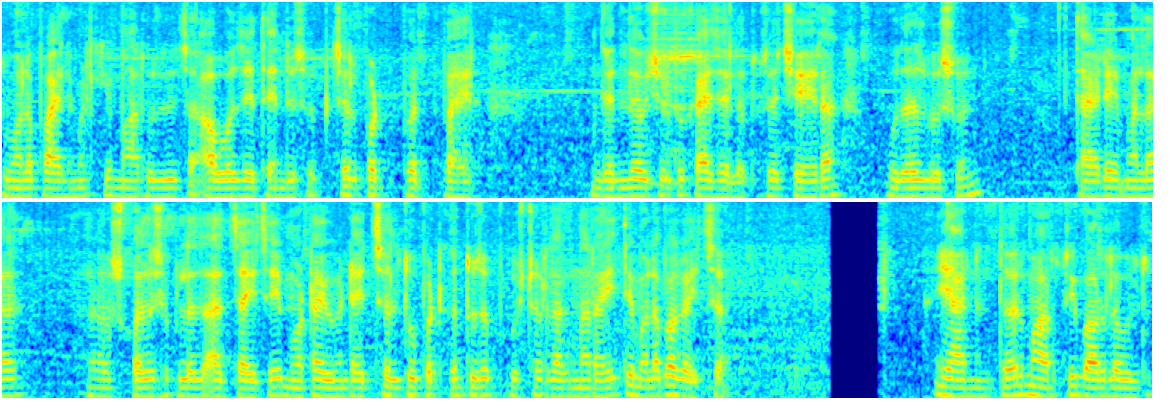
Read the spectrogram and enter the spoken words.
तुम्हाला पाहायला मिळेल की मारुतीचा आवाज येत आहे दुसरं चल पटपट बाहेर. गणीला विचारतो काय झालं? तुझा चेहरा उदास बसून ताडे मला स्कॉलरशिपला आज जायचं आहे मोठा इव्हेंट आहे. चल तू पटकन तुझं पोस्टर लागणार आहे ते मला बघायचं. यानंतर मारुती बारूला बोलतो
